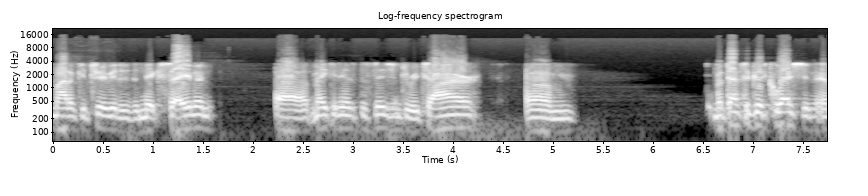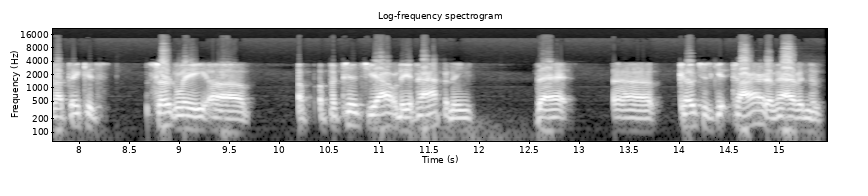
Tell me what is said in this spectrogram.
might have contributed to Nick Saban uh, making his decision to retire. Um, but that's a good question, and I think it's certainly uh, a, a potentiality of happening that uh, coaches get tired of having to,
